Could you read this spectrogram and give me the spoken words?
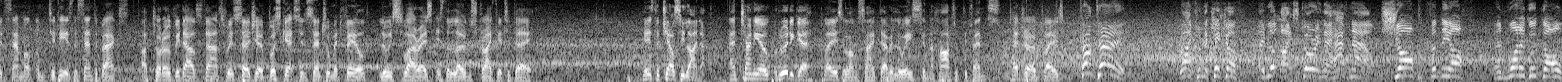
with Samuel Umtiti as the centre-backs. Arturo Vidal starts with Sergio Busquets in central midfield. Luis Suarez is the lone striker today. Here's the Chelsea lineup. Antonio Rudiger plays alongside David Luiz in the heart of defence. Pedro plays... Kante! Right from the kickoff, they look like scoring they have now. Sharp from the off, and what a good goal.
